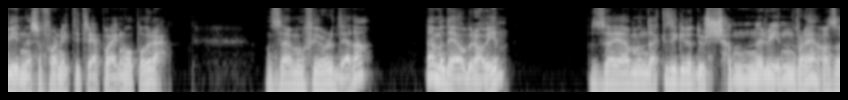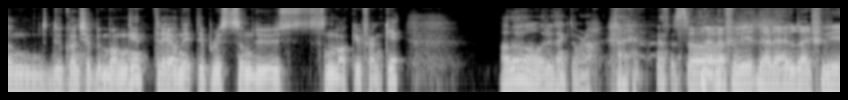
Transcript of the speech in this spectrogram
viner som får 93 poeng oppover, jeg. Og så sa jeg, hvorfor gjør du det, da? Nei, men det er jo bra vin. Så sa jeg, ja, men det er ikke sikkert at du skjønner vinen for det. Altså, du kan kjøpe mange 93 pluss som du smaker funky. Ja, det hadde jeg aldri tenkt over, da. så, det, er vi, det, er jo derfor vi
